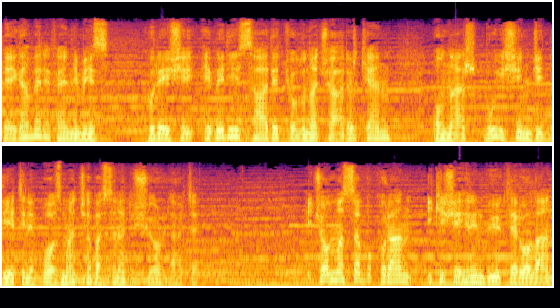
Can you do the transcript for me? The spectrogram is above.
Peygamber Efendimiz Kureyş'i ebedi saadet yoluna çağırırken onlar bu işin ciddiyetini bozma çabasına düşüyorlardı. Hiç olmazsa bu Kur'an iki şehrin büyükleri olan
